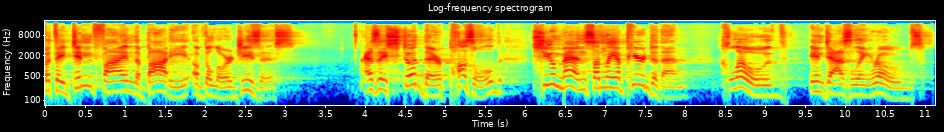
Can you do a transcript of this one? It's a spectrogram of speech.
but they didn't find the body of the Lord Jesus. As they stood there, puzzled, two men suddenly appeared to them, clothed in dazzling robes.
